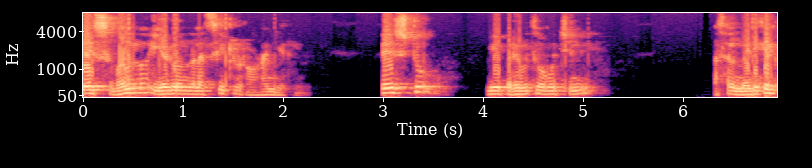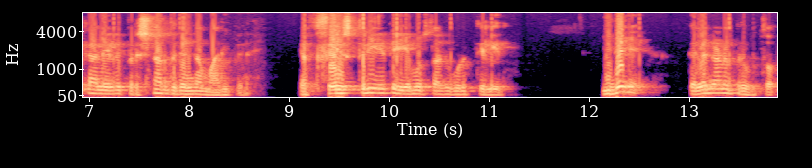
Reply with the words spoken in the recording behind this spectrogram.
ఫేజ్ వన్లో ఏడు వందల సీట్లు రావడం జరిగింది. ఫేజ్ టూ మీ ప్రభుత్వం వచ్చింది. అసలు మెడికల్ కాలేజీలు ప్రశ్నార్థకంగా మారిపోయినాయి. ఫేజ్ త్రీ అయితే ఏమొస్తుందో కూడా తెలియదు. ఇదే తెలంగాణ ప్రభుత్వం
